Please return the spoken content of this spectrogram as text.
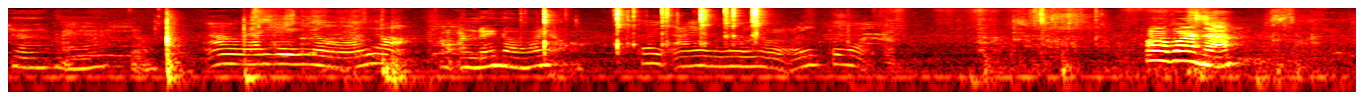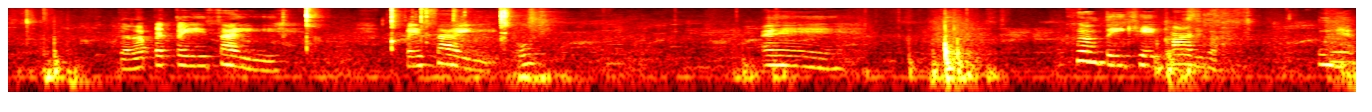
ใช่ไหมเดี๋ยวเอาอะไรน้อยอะเอาอันน้อยๆเหรอก็เอาอะไรน้อยก่อนป้าว่านะ เดี๋ยวเราไปตีใส่ ไปใส่อุ๊ยเออ เครื่องตีเค้กป้าดีกว่าพรุ่งเนี้ย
